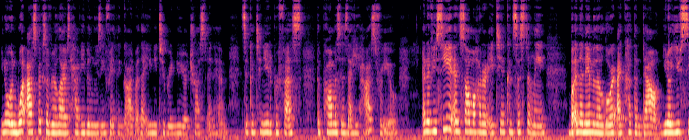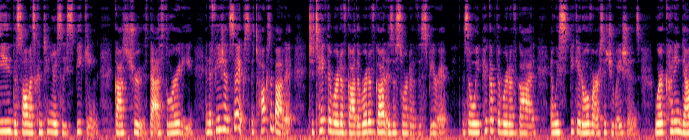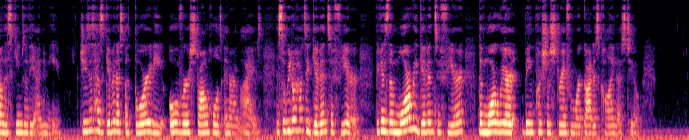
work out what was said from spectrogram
You know, in what aspects of your lives have you been losing faith in God, but that you need to renew your trust in Him to continue to profess the promises that He has for you? And if you see it in Psalm 118 consistently, but in the name of the Lord, I cut them down. You know, you see the psalmist continuously speaking God's truth, that authority. In Ephesians 6, it talks about it to take the word of God. The word of God is a sword of the Spirit. And so when we pick up the word of God and we speak it over our situations, we're cutting down the schemes of the enemy. Jesus has given us authority over strongholds in our lives. And so we don't have to give in to fear because the more we give in to fear, the more we are being pushed astray from where God is calling us to.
